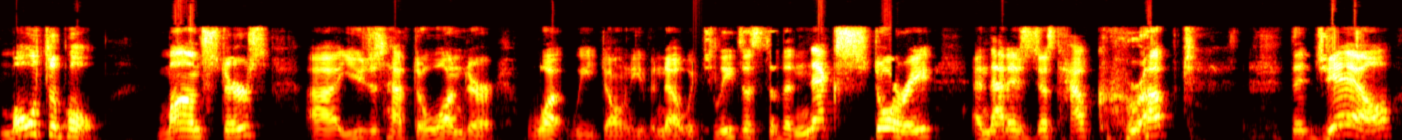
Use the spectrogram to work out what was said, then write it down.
multiple monsters, uh, you just have to wonder what we don't even know. Which leads us to the next story, and that is just how corrupt the jail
